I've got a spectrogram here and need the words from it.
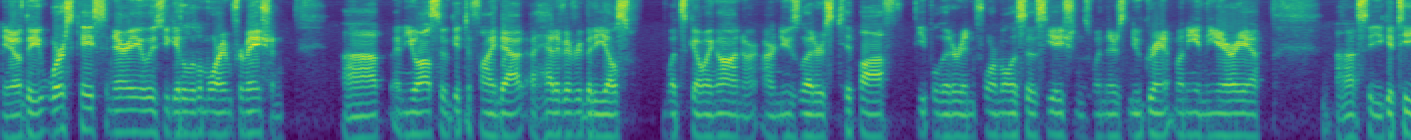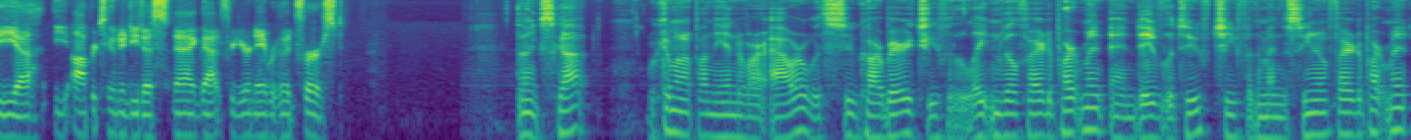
you know, the worst case scenario is you get a little more information, uh, and you also get to find out ahead of everybody else what's going on. Our, our newsletters tip off people that are in formal associations when there's new grant money in the area. Uh, so you get the uh, the opportunity to snag that for your neighborhood first. Thanks, Scott. We're coming up on the end of our hour with Sue Carberry, Chief of the Laytonville Fire Department, and Dave Latouf, Chief of the Mendocino Fire Department.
